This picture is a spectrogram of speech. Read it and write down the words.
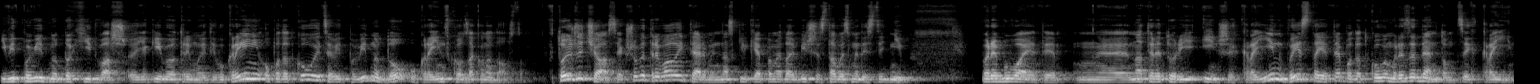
і відповідно дохід ваш, е, який ви отримуєте в Україні, оподатковується відповідно до українського законодавства. В той же час, якщо ви тривалий термін, наскільки я пам'ятаю, більше 180 днів, перебуваєте е, на території інших країн, ви стаєте податковим резидентом цих країн.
